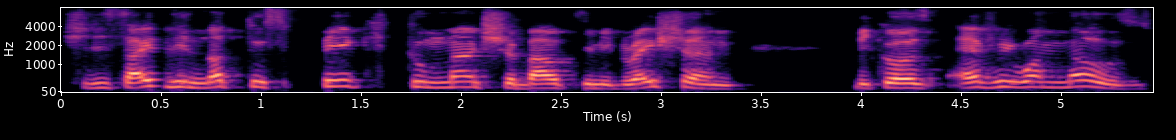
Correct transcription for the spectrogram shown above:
she decided not to speak too much about immigration because everyone knows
